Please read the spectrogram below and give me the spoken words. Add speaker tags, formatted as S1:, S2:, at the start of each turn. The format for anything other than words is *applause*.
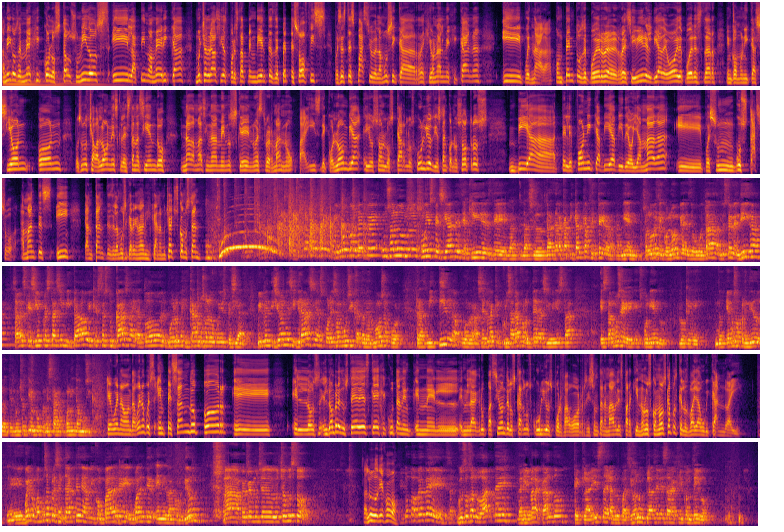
S1: Amigos de México, los Estados Unidos y Latinoamérica, muchas gracias por estar pendientes de Pepe's Office, pues este espacio de la música regional mexicana. Y pues nada, contentos de poder eh, recibir el día de hoy, de poder estar en comunicación con pues unos chavalones que le están haciendo nada más y nada menos que nuestro hermano país de Colombia. Ellos son los Carlos Julios y están con nosotros vía telefónica, vía videollamada y pues un gustazo, amantes y cantantes de la música regional mexicana. Muchachos, ¿cómo están?
S2: Un saludo muy, especial desde aquí, desde la, ciudad, de la capital cafetera también. Un saludo desde Colombia, desde Bogotá. Dios te bendiga. Sabes que siempre estás invitado y que esta es tu casa y a todo el pueblo mexicano un saludo muy especial. Mil bendiciones y gracias por esa música tan hermosa, por transmitirla, por hacerla que cruzara fronteras y hoy está, estamos eh, exponiendo lo que hemos aprendido durante mucho tiempo con esta bonita música.
S1: Qué buena onda. Bueno, pues empezando por... Eh, el, nombre de ustedes que ejecutan en, la agrupación de los Carlos Julios, por favor, si son tan amables, para quien no los conozca, pues que los vaya ubicando ahí.
S2: Eh, bueno, vamos a presentarte a mi compadre Walter en el acordeón.
S3: Ah, Pepe, mucho, mucho gusto.
S1: Saludos, viejo.
S3: Mi compa Pepe, gusto saludarte. Daniel Baracaldo, tecladista de la agrupación, un placer estar aquí contigo.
